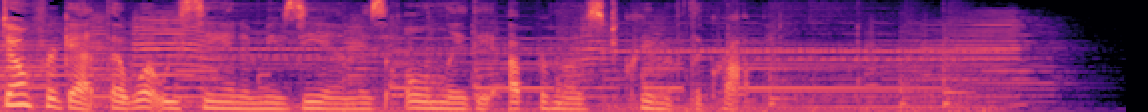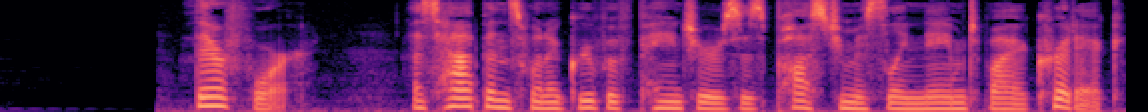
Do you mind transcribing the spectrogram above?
Don't forget that what we see in a museum is only the uppermost cream of the crop. Therefore, as happens when a group of painters is posthumously named by a critic,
